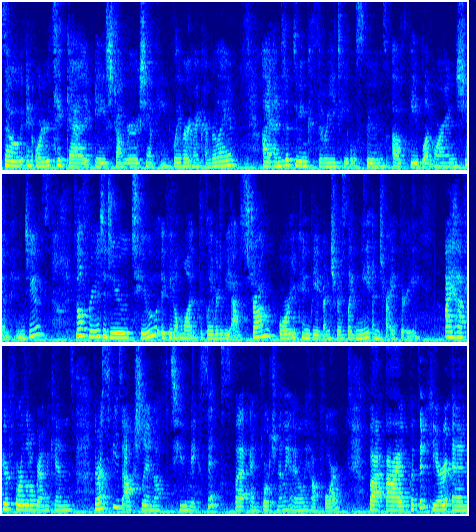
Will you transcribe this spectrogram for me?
So in order to get a stronger champagne flavor in my creme brulee, I ended up doing three tablespoons of the blood orange champagne juice. Feel free to do two if you don't want the flavor to be as strong, or you can be adventurous like me and try three. I have here four little ramekins. The recipe is actually enough to make six, but unfortunately I only have four but I put them here in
